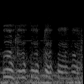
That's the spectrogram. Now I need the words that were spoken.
ha ha ha ha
